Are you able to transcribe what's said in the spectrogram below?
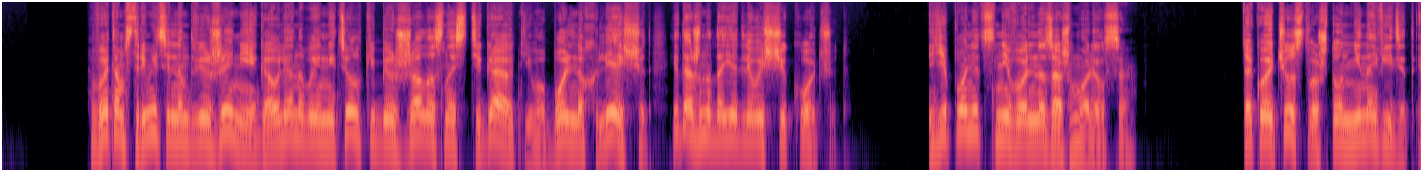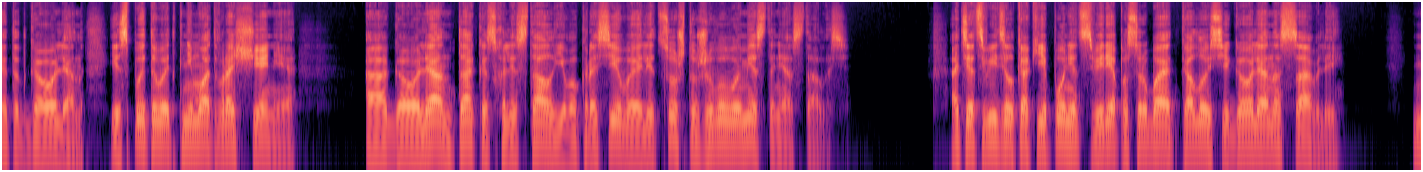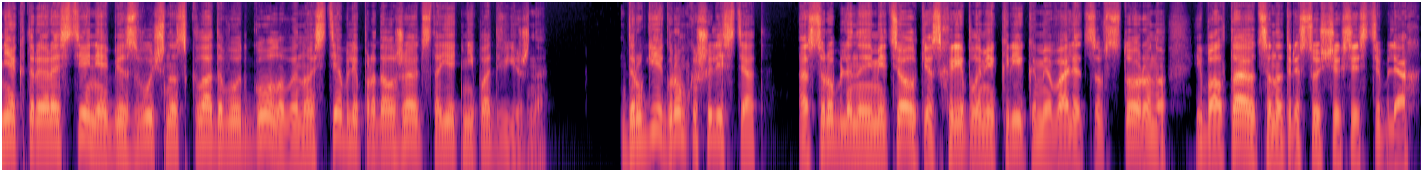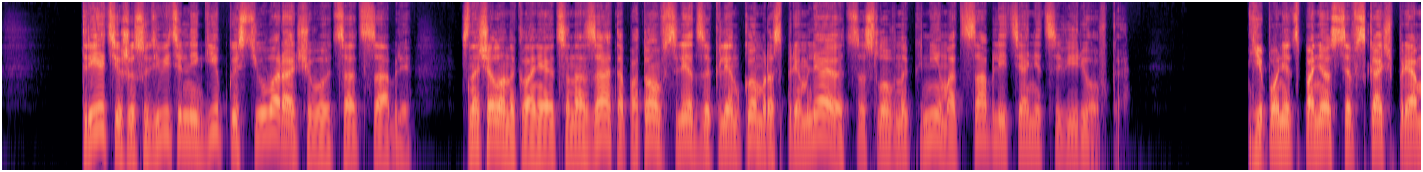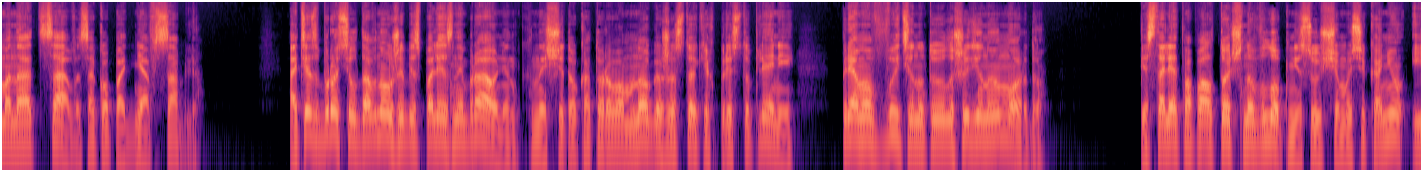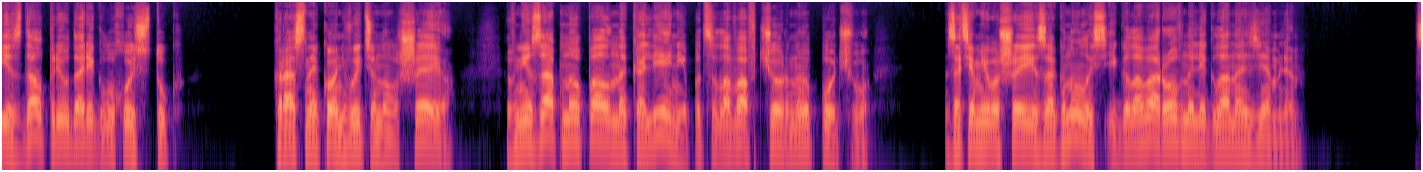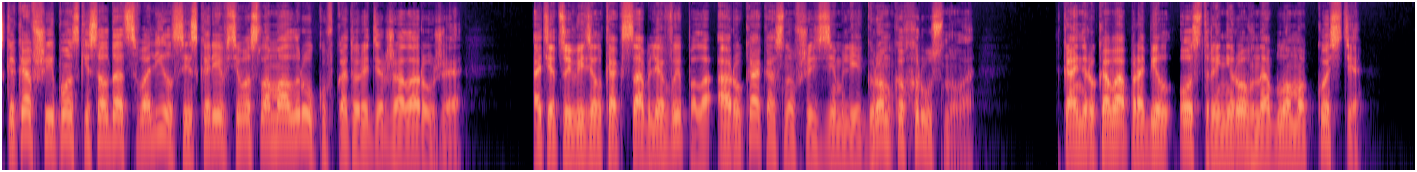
В этом стремительном движении гауляновые метелки безжалостно стягают его, больно хлещут и даже надоедливо щекочут. Японец невольно зажмурился. Такое чувство, что он ненавидит этот Гаолян, испытывает к нему отвращение, а Гаолян так исхлестал его красивое лицо, что живого места не осталось. Отец видел, как японец свирепо срубает колосья Гаоляна саблей. Некоторые растения беззвучно складывают головы, но стебли продолжают стоять неподвижно. Другие громко шелестят а срубленные метелки с хриплыми криками валятся в сторону и болтаются на трясущихся стеблях. Третьи же с удивительной гибкостью уворачиваются от сабли. Сначала наклоняются назад, а потом вслед за клинком распрямляются, словно к ним от сабли тянется веревка. Японец понесся вскачь прямо на отца, высоко подняв саблю. Отец бросил давно уже бесполезный браунинг, на счету которого много жестоких преступлений — прямо в вытянутую лошадиную морду. Пистолет попал точно в лоб несущемуся коню и издал при ударе глухой стук. Красный конь вытянул шею, внезапно упал на колени, поцеловав черную почву. Затем его шея изогнулась, и голова ровно легла на землю. Скакавший японский солдат свалился и, скорее всего, сломал руку, в которой держал оружие. Отец увидел, как сабля выпала, а рука, коснувшись земли, громко хрустнула. Ткань рукава пробил острый неровный обломок кости,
